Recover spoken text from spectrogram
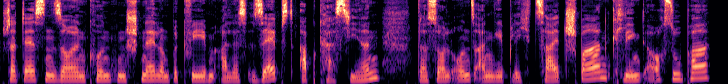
Stattdessen sollen Kunden schnell und bequem alles selbst abkassieren. Das soll uns angeblich Zeit sparen, klingt auch super.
